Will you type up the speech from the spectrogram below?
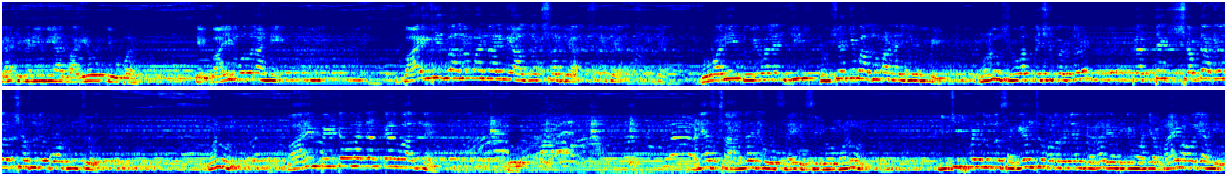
या ठिकाणी मी या जागेवरती उभा आहे. एक बाई म्हणून आहे? बाईची बाजू मांडणार मी आज लक्षात घ्या. भुवानी दुरेवाल्यांची पुरुषाची बाजू मांडायची तुम्ही. म्हणून सुरुवात कशी करतोय? प्रत्येक शब्दाकडे लक्ष असू दे तुमचं. म्हणून बारी पेटवला त्यात काय वाद नाही. हो. आणि आज चांगला दिवस आहे रसिक म्हणून. निश्चितपणे तुमचं सगळ्यांचं मनोरंजन करणार या ठिकाणी माझ्या माय मावली आहेत.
